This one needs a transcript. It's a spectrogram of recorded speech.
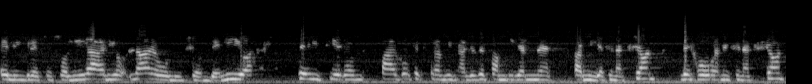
el ingreso solidario, la devolución del IVA, se hicieron pagos extraordinarios de familias, en acción, de jóvenes en acción,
